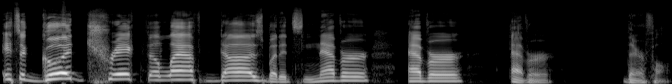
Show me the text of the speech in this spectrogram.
It's a good trick the left does, but it's never, ever, ever their fault.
